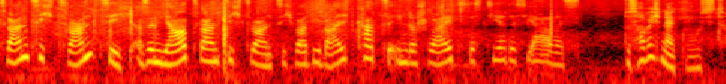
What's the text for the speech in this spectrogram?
2020, also im Jahr 2020 war die Waldkatze in der Schweiz das Tier des Jahres. Das habe ich nicht gewusst.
